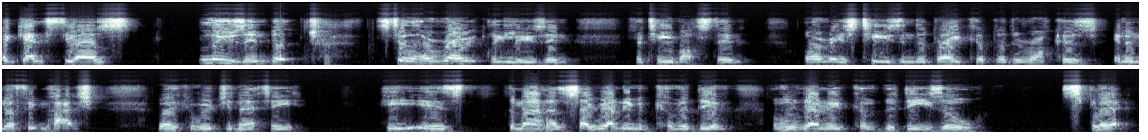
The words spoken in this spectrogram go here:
against the odds, losing but still heroically losing for Team Austin, or it is teasing the breakup of the Rockers in a nothing match, working with Jannetty. He is the man. As I say, we haven't even covered the we haven't even covered the Diesel split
